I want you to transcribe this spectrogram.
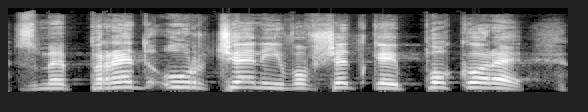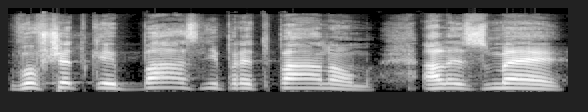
sme predurčení vo všetkej pokore, vo všetkej bázni pred pánom, ale sme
